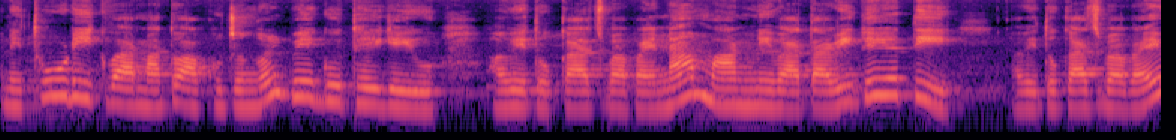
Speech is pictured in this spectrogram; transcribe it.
અને થોડીક વારમાં તો આખું જંગલ ભેગું થઈ ગયું. હવે તો કાચબાભાઈના માનની વાત આવી ગઈ હતી. હવે તો કાચબાભાઈ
